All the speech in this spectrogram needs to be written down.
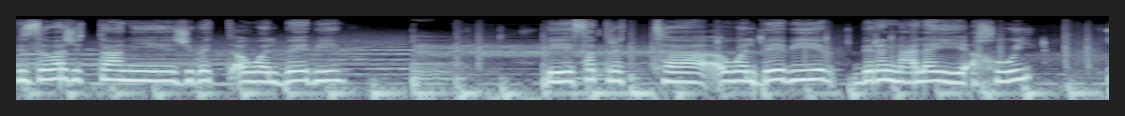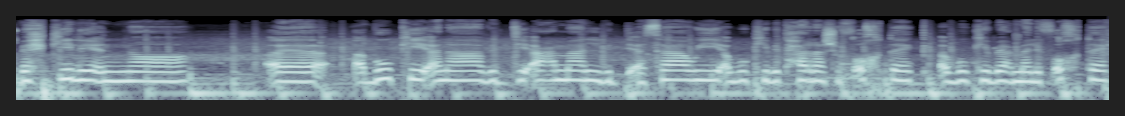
بالزواج الثاني جبت أول بيبي بفترة أول بيبي برن علي أخوي بيحكي لي إنه آه، أبوكي أنا بدي أعمل بدي أساوي أبوكي بتحرش في أختك أبوكي بيعمل في أختك.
